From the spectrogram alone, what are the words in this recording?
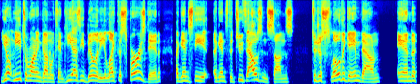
You don't need to run and gun with him. He has the ability, like the Spurs did against the against the 2000 Suns, to just slow the game down and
